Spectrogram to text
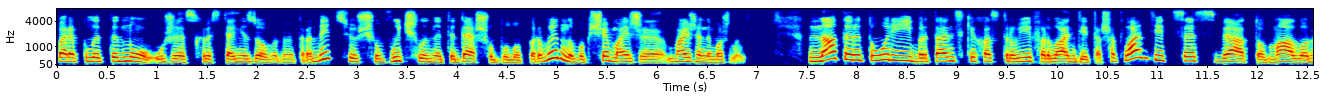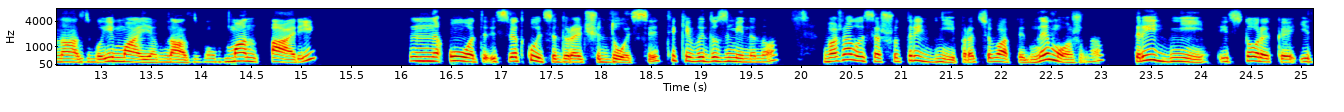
переплетено уже з християнізованою традицією, що вичленити де, що було первинно, взагалі майже, майже неможливо. На території Британських островів Ірландії та Шотландії це свято мало назву і має назву Ман-Арі. От, святкується, до речі, досі, тільки видозмінено. Вважалося, що три дні працювати не можна. Три дні історики, і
